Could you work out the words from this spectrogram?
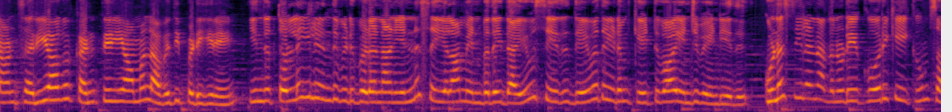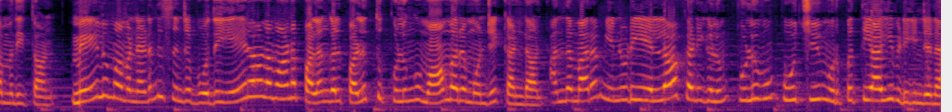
நான் சரியாக கண் தெரியாமல் அவதிப்படுகிறேன். இந்த தொல்லையிலிருந்து விடுபட நான் என்ன செய்யலாம் என்பதை தயவு செய்து தேவதையிடம் கேட்டு வா என்று வேண்டியது. குணசீலன் அதனுடைய கோரிக்கைக்கும் சம்மதித்தான். மேலும் அவன் நடந்து சென்ற போது ஏராளமான பழங்கள் பழுத்து குலுங்கும் மாமரம் ஒன்றை கண்டான். அந்த மரம் என்னுடைய எல்லா கனிகளும் புழுவும் பூச்சியும் உற்பத்தியாகி விடுகின்றன.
